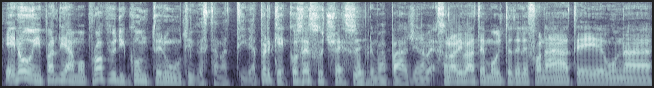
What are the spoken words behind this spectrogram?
E noi parliamo proprio di contenuti questa mattina, perché cos'è successo sì. a prima pagina? Beh, sono arrivate molte telefonate, un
